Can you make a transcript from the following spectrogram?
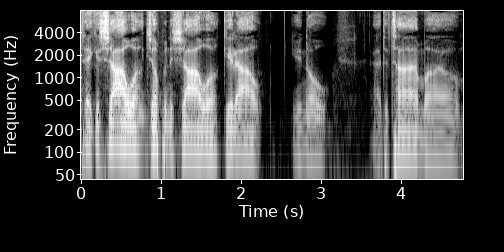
Take a shower, jump in the shower, get out. You know, at the time, I, um,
